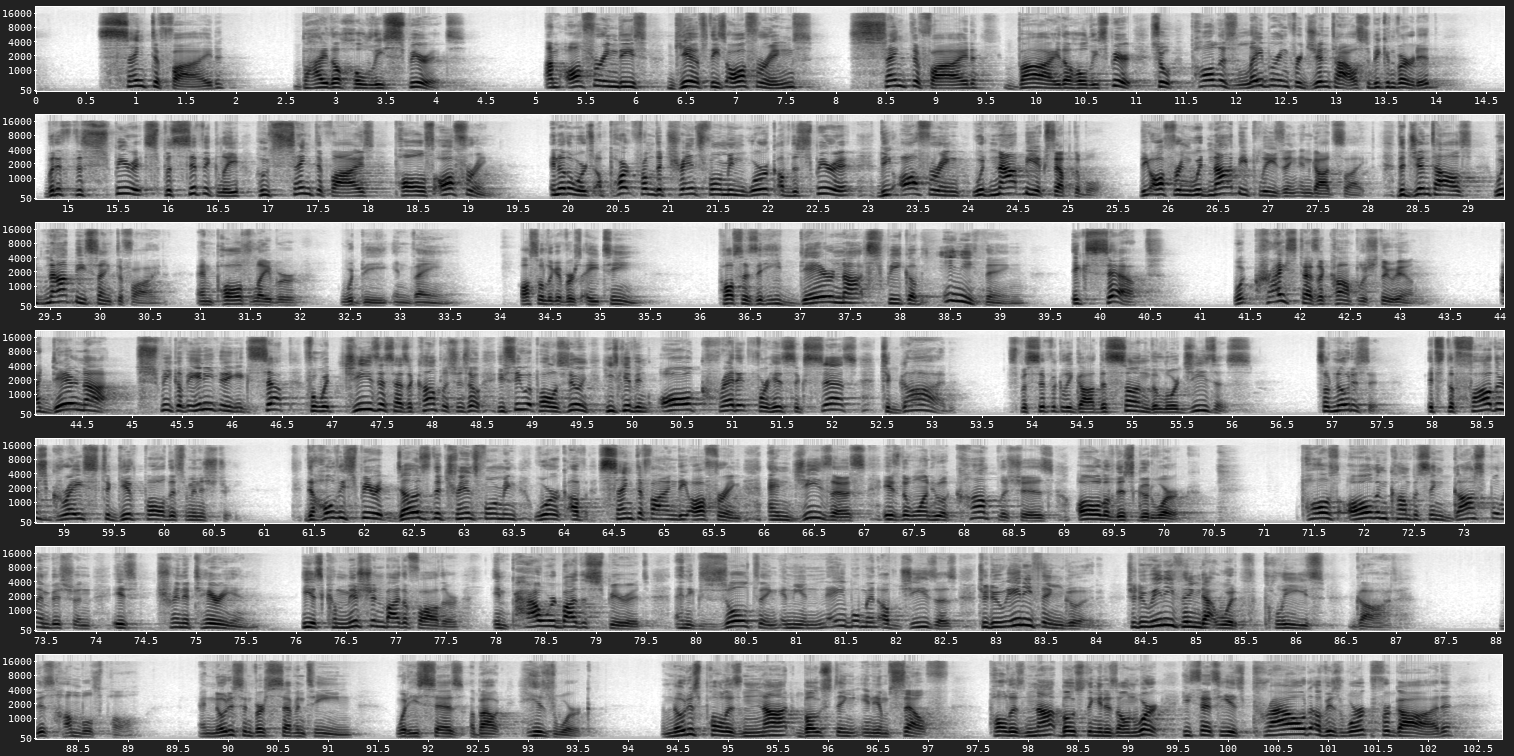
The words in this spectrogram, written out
sanctified by the Holy Spirit. I'm offering these gifts, these offerings, sanctified by the Holy Spirit. So Paul is laboring for Gentiles to be converted, but it's the Spirit specifically who sanctifies Paul's offering. In other words, apart from the transforming work of the Spirit, the offering would not be acceptable. The offering would not be pleasing in God's sight. The Gentiles would not be sanctified, and Paul's labor would be in vain. Also, look at verse 18. Paul says that he dare not speak of anything except what Christ has accomplished through him. I dare not speak of anything except for what Jesus has accomplished. And so you see what Paul is doing? He's giving all credit for his success to God, specifically God the Son, the Lord Jesus. So notice it. It's the Father's grace to give Paul this ministry. The Holy Spirit does the transforming work of sanctifying the offering, and Jesus is the one who accomplishes all of this good work. Paul's all encompassing gospel ambition is Trinitarian. He is commissioned by the Father, empowered by the Spirit, and exulting in the enablement of Jesus to do anything good, to do anything that would please God. This humbles Paul. And notice in verse 17 what he says about his work. Notice Paul is not boasting in himself. Paul is not boasting in his own work. He says he is proud of his work for God.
